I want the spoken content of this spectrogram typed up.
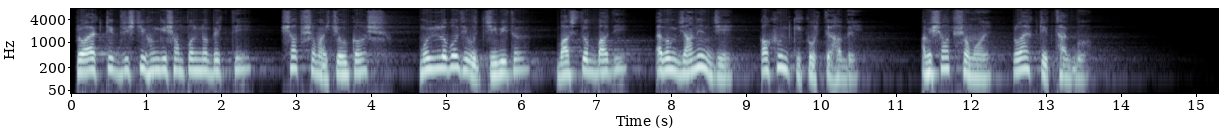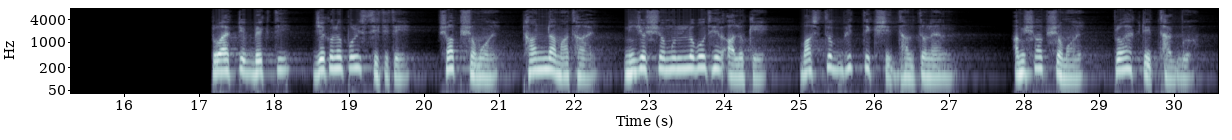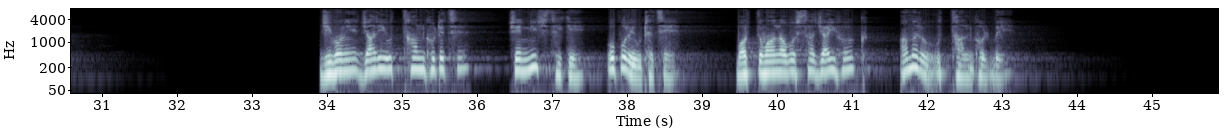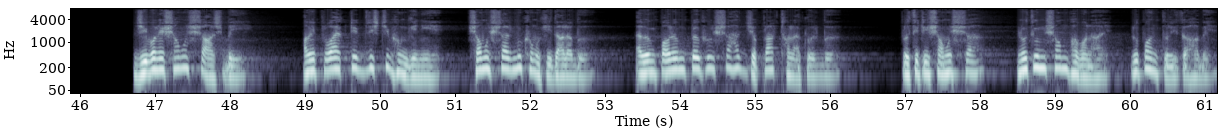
প্রয়াক্টিভ দৃষ্টিভঙ্গি সম্পন্ন ব্যক্তি সবসময় চৌকস, মূল্যবোধে উজ্জীবিত, বাস্তববাদী এবং জানেন যে কখন কি করতে হবে। আমি সব সময় প্রোয়াক্টিভ থাকব। প্রোয়াক্টিভ ব্যক্তি যে কোনো পরিস্থিতিতে সব সময় ঠান্ডা মাথায় নিজস্ব মূল্যবোধের আলোকে বাস্তবভিত্তিক সিদ্ধান্ত নেন। আমি সব সময় প্রোয়াক্টিভ থাকব। জীবনে যারই উত্থান ঘটেছে, সে নিচ থেকে ওপরে উঠেছে। বর্তমান অবস্থা যাই হোক, আমারও উত্থান ঘটবে। জীবনে সমস্যা আসবেই। আমি প্রোয়াক্টিভ দৃষ্টিভঙ্গি নিয়ে সমস্যার মুখোমুখি দাঁড়াব এবং পরম প্রভুর সাহায্য প্রার্থনা করব। প্রতিটি সমস্যা নতুন সম্ভাবনায় রূপান্তরিত হবে।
